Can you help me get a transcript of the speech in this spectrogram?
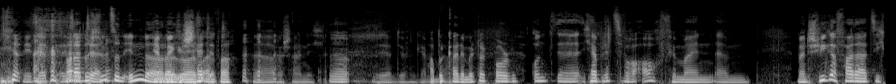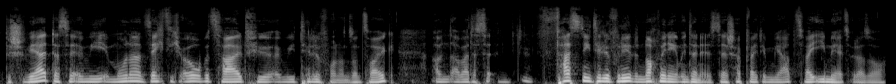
Nee, sie War da bestimmt so ein Inder oder ja so einfach. Ja, wahrscheinlich. Ja. Dürfen kein Habe keine Mittagspause. Und äh, ich habe letzte Woche auch für meinen, ähm, mein Schwiegervater hat sich beschwert, dass er irgendwie im Monat 60 Euro bezahlt für irgendwie Telefon und so ein Zeug. Und aber das fast nie telefoniert und noch weniger im Internet ist. Der schreibt vielleicht im Jahr zwei E-Mails oder so,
